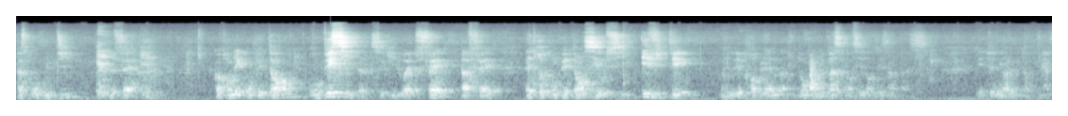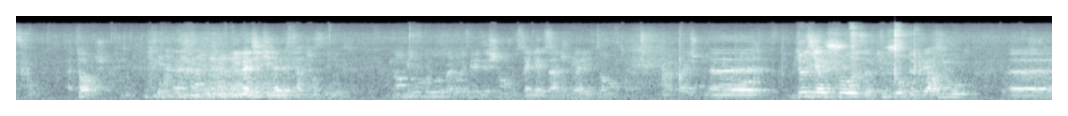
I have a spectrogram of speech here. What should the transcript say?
parce qu'on vous dit de faire. Quand on est compétent, on décide ce qui doit être fait, pas fait. Être compétent, c'est aussi éviter les problèmes, donc ne pas se lancer dans des impasses et tenir le temps. Merci. Attends, je Il m'a dit qu'il allait faire 30 minutes. Non, mais il faut valoriser les échanges. T'inquiète pas, je vais aller. Euh, deuxième chose, toujours de Pernou, euh,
